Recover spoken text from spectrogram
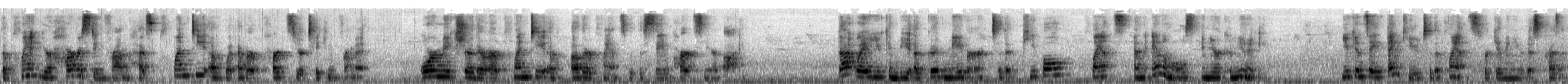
the plant you're harvesting from has plenty of whatever parts you're taking from it. Or make sure there are plenty of other plants with the same parts nearby. That way you can be a good neighbor to the people, plants, and animals in your community. You can say thank you to the plants for giving you this present.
